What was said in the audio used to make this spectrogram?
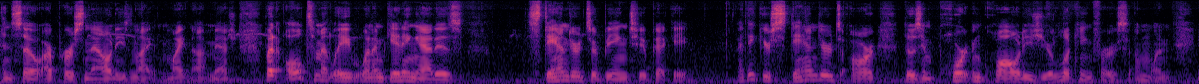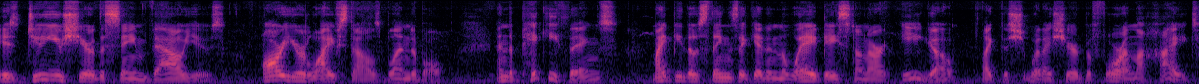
And so our personalities might, might not mesh. But ultimately, what I'm getting at is, Standards are being too picky. I think your standards are those important qualities you're looking for someone is do you share the same values? Are your lifestyles blendable? And the picky things might be those things that get in the way based on our ego, like the, what I shared before on the height.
